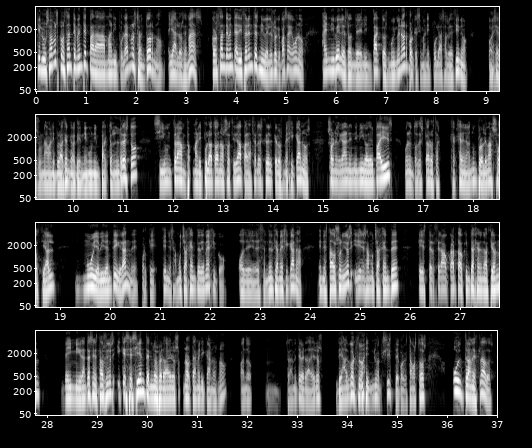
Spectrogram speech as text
que lo usamos constantemente para manipular nuestro entorno y a los demás, constantemente a diferentes niveles. Lo que pasa que, bueno, hay niveles donde el impacto es muy menor, porque si manipulas al vecino, pues es una manipulación que no tiene ningún impacto en el resto. Si un Trump manipula a toda una sociedad para hacerles creer que los mexicanos son el gran enemigo del país, bueno, entonces, claro, estás generando un problema social muy evidente y grande, porque tienes a mucha gente de México o de descendencia mexicana en Estados Unidos y tienes a mucha gente que es tercera o cuarta o quinta generación de inmigrantes en Estados Unidos y que se sienten los verdaderos norteamericanos, ¿no? Cuando mm, realmente verdaderos de algo no, hay, no existe, porque estamos todos ultra mezclados.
